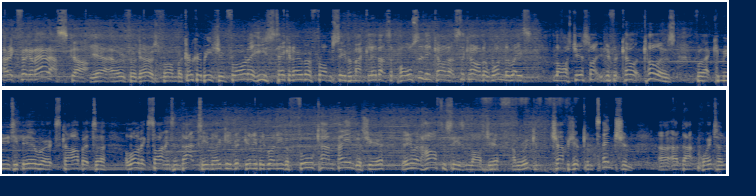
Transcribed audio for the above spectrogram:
Eric Filgueiras car. Yeah, Eric Filgueiras from Cocoa Beach in Florida. He's taken over from Stevan McAleer. That's a sitting car. That's the car that won the race last year. Slightly different col colours for that Community Beer Works car, but uh, a lot of excitement in that team. They're going to be running the full campaign this year. They only went half the season last year, and we're in championship contention uh, at that point, and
